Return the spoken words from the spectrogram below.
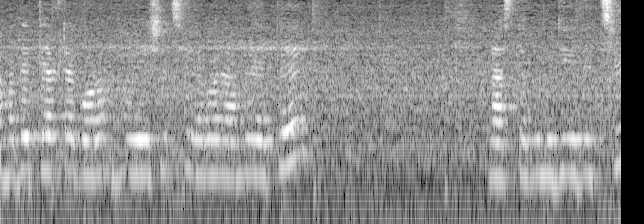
আমাদের তেলটা গরম হয়ে এসেছে, এবার আমরা এতে নাস্তাগুলো দিয়ে দিচ্ছি।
